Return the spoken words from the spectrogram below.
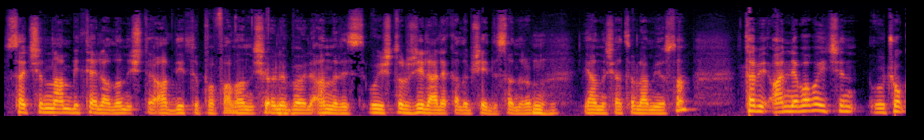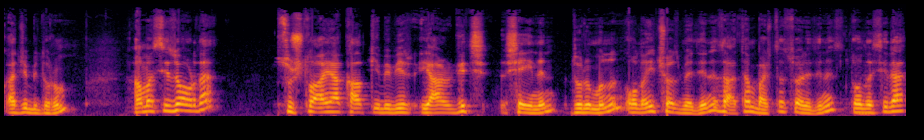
Saçından bir tel alın işte adli tıpa falan şöyle böyle analiz. Uyuşturucu ile alakalı bir şeydi sanırım. Yanlış hatırlamıyorsam. Tabii anne baba için bu çok acı bir durum. Ama siz orada suçlu ayağa kalk gibi bir yargıç şeyinin durumunun olayı çözmediğini zaten başta söylediniz. Dolayısıyla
